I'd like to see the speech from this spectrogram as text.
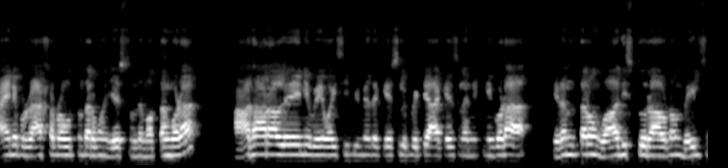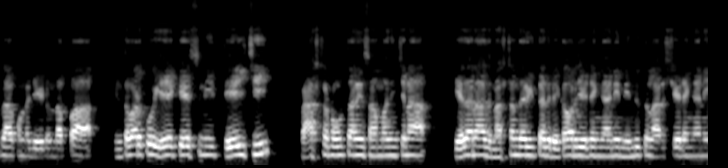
ఆయన ఇప్పుడు రాష్ట్ర ప్రభుత్వం తరఫున చేస్తుంది. మొత్తం కూడా ఆధారాలు లేని వైసీపీ మీద కేసులు పెట్టి ఆ కేసులన్నింటినీ కూడా నిరంతరం వాదిస్తూ రావడం బెయిల్స్ రాకుండా చేయడం తప్ప ఇంతవరకు ఏ కేసుని తేల్చి రాష్ట్ర ప్రభుత్వానికి సంబంధించిన ఏదైనా అది నష్టం జరిగితే అది రికవర్ చేయడం కానీ నిందితులను అరెస్ట్ చేయడం కానీ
